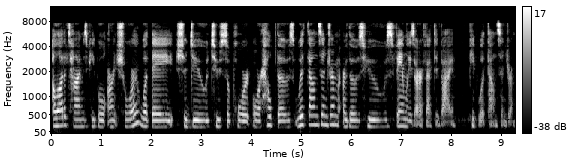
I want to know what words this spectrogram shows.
a lot of times people aren't sure what they should do to support or help those with Down syndrome or those whose families are affected by people with Down syndrome.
